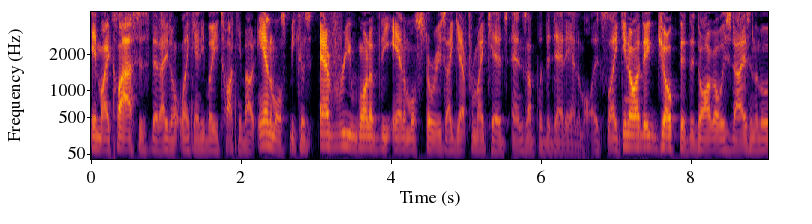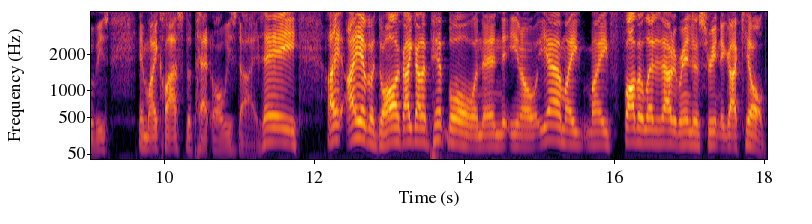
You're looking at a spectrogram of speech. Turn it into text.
in my classes that I don't like anybody talking about animals because every one of the animal stories I get from my kids ends up with a dead animal. It's like, you know, they joke that the dog always dies in the movies. In my class, the pet always dies. Hey, I, I have a dog. I got a pit bull. And then, you know, yeah, my, my father let it out. It ran into the street and it got killed.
